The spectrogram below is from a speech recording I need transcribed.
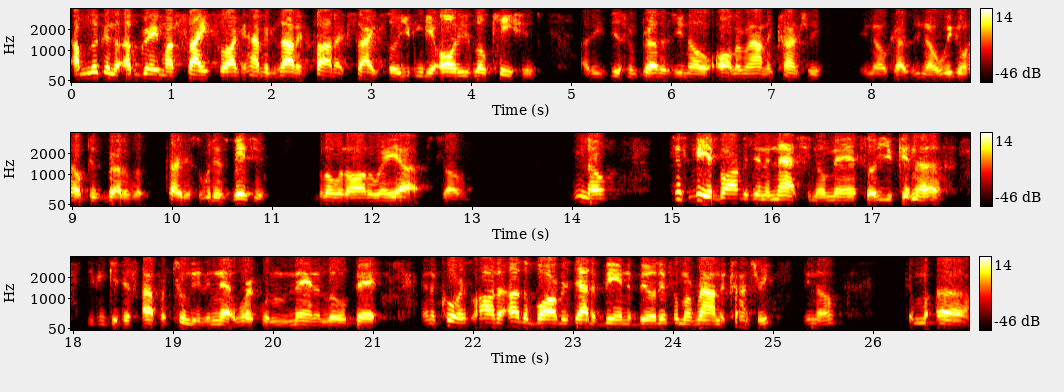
I'm looking to upgrade my site so I can have exotic product site so you can get all these locations of these different brothers, you know, all around the country. You know, because you know we're gonna help this brother with Curtis with his vision, blow it all the way up. So, you know, just be at Barbers International, man, so you can uh you can get this opportunity to network with my man a little bit. And of course, all the other barbers that'll be in the building from around the country, you know, come, uh,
